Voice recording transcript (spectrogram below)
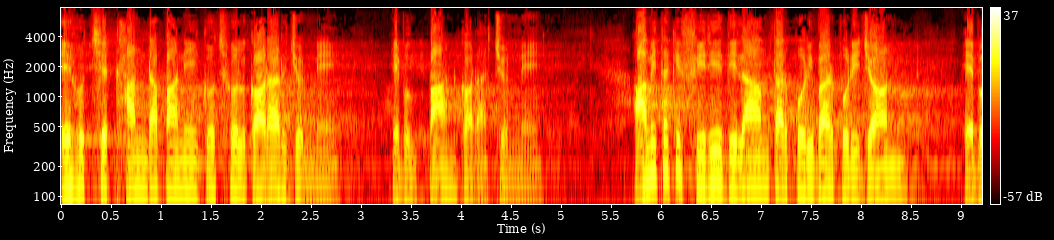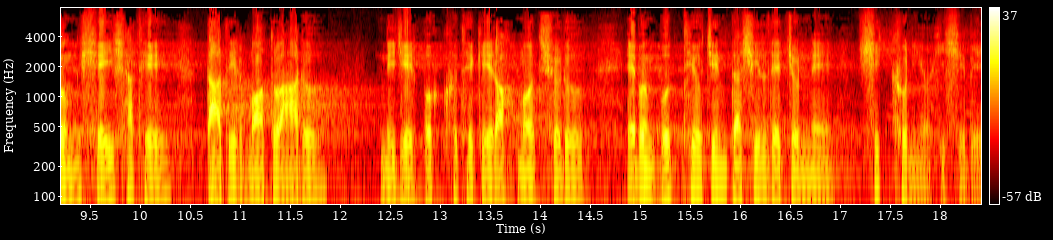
এ হচ্ছে ঠান্ডা পানি গোছল করার জন্যে এবং পান করার জন্যে। আমি তাকে ফিরিয়ে দিলাম তার পরিবার পরিজন এবং সেই সাথে তাদের মতো আরও নিজের পক্ষ থেকে রহমত স্বরূপ এবং বুদ্ধি ও চিন্তাশীলদের জন্য শিক্ষণীয় হিসেবে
